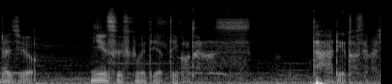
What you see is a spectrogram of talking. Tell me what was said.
ラジオニュース含めてやっていこうと思います。ありがとうございました。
